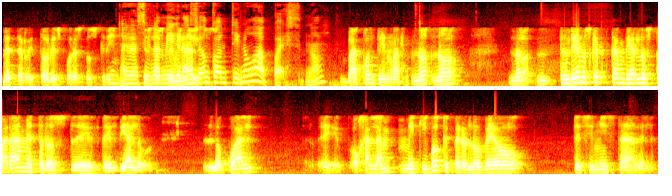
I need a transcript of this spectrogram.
de territorios por estos crímenes. Es decir, la migración continúa, pues, ¿no? Va a continuar. No, no, no. Tendríamos que cambiar los parámetros del diálogo, lo cual, eh, ojalá me equivoque, pero lo veo pesimista, Adela.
